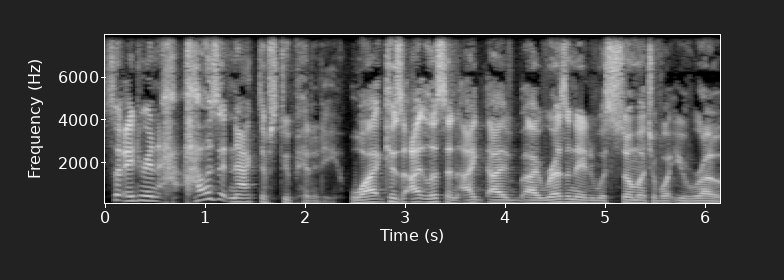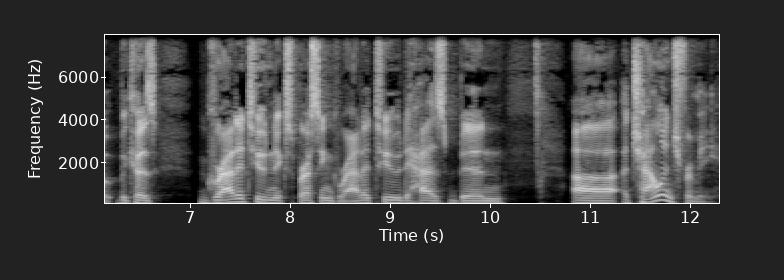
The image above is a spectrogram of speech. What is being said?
So adrian how is it an act of stupidity? Why because i listen I, I i resonated with so much of what you wrote because gratitude and expressing gratitude has been uh, a challenge for me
